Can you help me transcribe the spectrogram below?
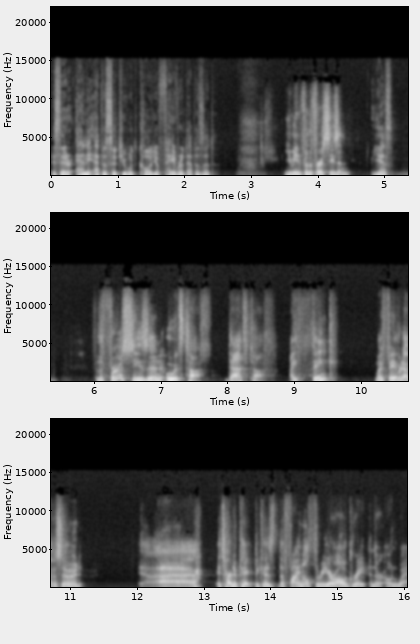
is there any episode you would call your favorite episode? You mean for the first season? Yes. For the first season, ooh, it's tough. That's tough. I think my favorite episode. Uh, it's hard to pick because the final three are all great in their own way,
